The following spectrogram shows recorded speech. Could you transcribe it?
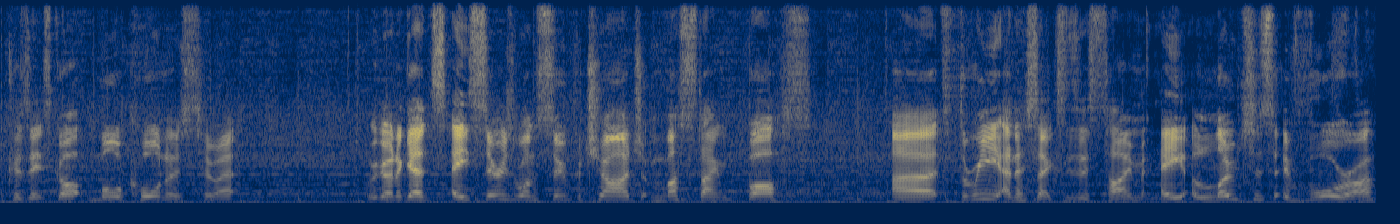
because it's got more corners to it. We're going against a Series 1 Supercharged Mustang Boss, uh, three NSXs this time, a Lotus Evora,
